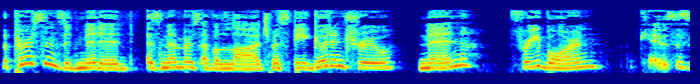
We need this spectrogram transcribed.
The persons admitted as members of a lodge must be good and true, men, freeborn. Okay, this is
